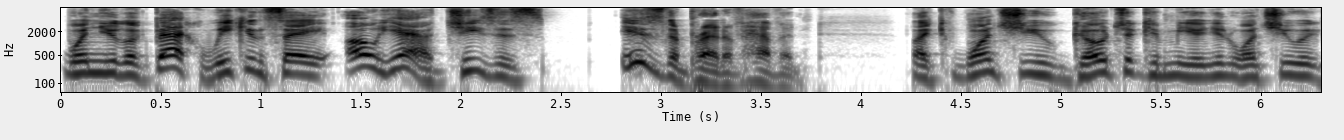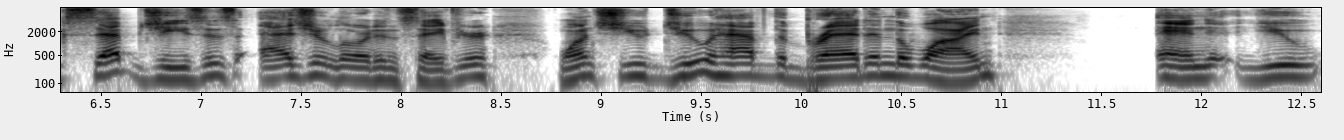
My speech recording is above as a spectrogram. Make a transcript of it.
when you look back, we can say, Oh, yeah, Jesus is the bread of heaven. Like, once you go to communion, once you accept Jesus as your Lord and Savior, once you do have the bread and the wine, and you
